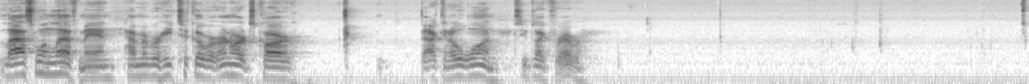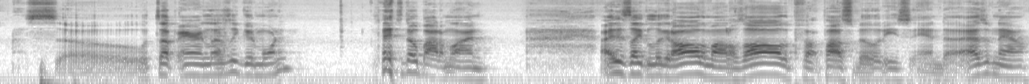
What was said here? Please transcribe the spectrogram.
last one left, man. I remember he took over Earnhardt's car back in 01. Seems like forever. So, what's up, Aaron Leslie? Good morning. There's no bottom line. I just like to look at all the models, all the possibilities, and uh, as of now,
